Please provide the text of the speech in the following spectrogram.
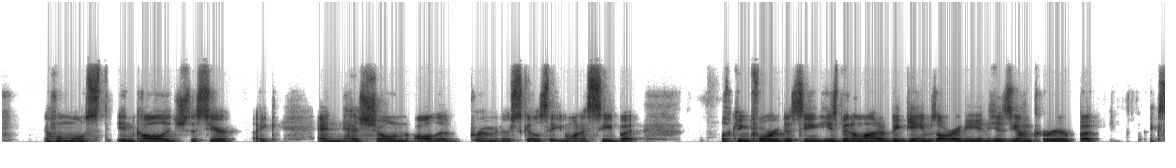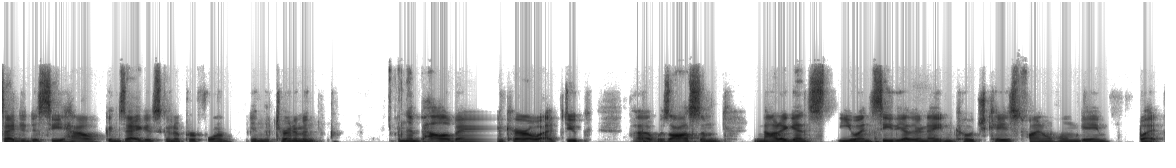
almost in college this year, like, and has shown all the perimeter skills that you want to see, but looking forward to seeing. He's been a lot of big games already in his young career, but excited to see how Gonzaga is going to perform in the tournament. And then Paolo Banchero at Duke uh, was awesome. Not against UNC the other night in Coach K's final home game, but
